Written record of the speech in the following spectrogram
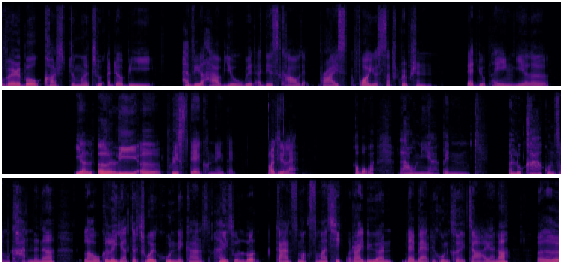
available customer to Adobe I will help you with a discounted price for your subscription that you're paying yearly early เออ please stay connected ก็คืออะไรเขาบอกว่าเราเนี่ยเป็นลูกค้าคนสำคัญนะนะ เราก็เลยอยากจะช่วยคุณในการให้ส่วนลดการสมัครสมาชิกรายเดือนในแบบที่คุณเคยจ่ายอะนะ เออ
